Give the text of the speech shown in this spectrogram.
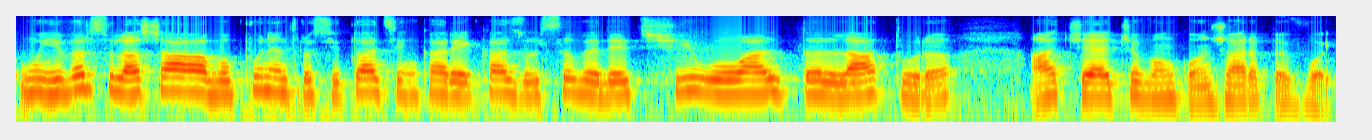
Universul așa vă pune într-o situație în care e cazul să vedeți și o altă latură a ceea ce vă înconjoară pe voi.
